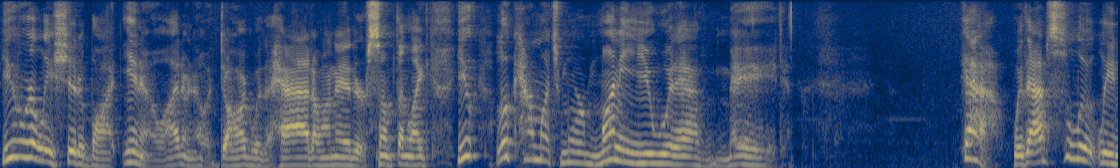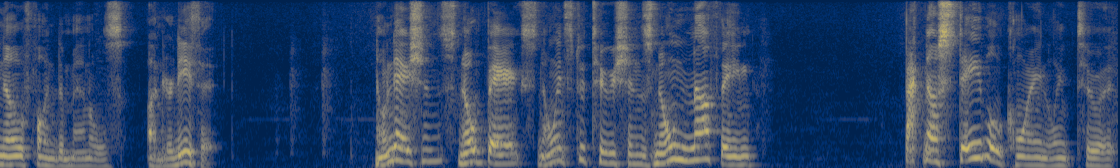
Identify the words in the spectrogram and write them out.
You really should have bought, you know, I don't know, a dog with a hat on it or something like you look how much more money you would have made. Yeah, with absolutely no fundamentals underneath it. No nations, no banks, no institutions, no nothing. Back no stable coin linked to it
